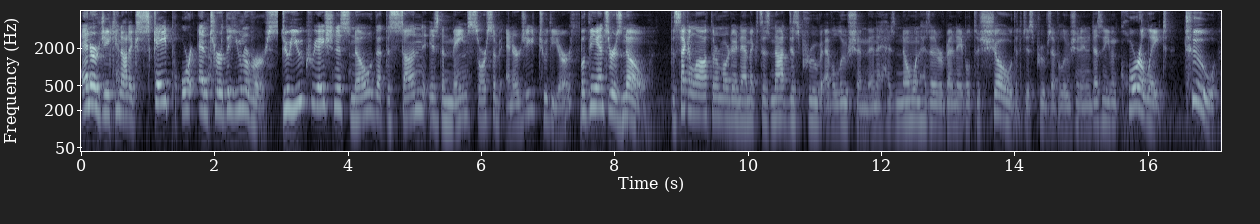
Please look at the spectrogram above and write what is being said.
Energy cannot escape or enter the universe. Do you creationists know that the sun is the main source of energy to the Earth? But the answer is no. The second law of thermodynamics does not disprove evolution, and it has no one has ever been able to show that it disproves evolution, and it doesn't even correlate to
